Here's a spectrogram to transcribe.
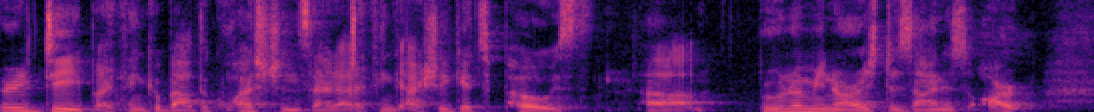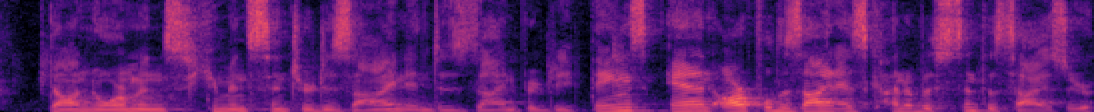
very deep, I think, about the questions that I think actually gets posed. Uh, Bruno Munari's Design is Art, Don Norman's Human-Centered Design and Design for Everyday Things, and Artful Design as kind of a synthesizer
